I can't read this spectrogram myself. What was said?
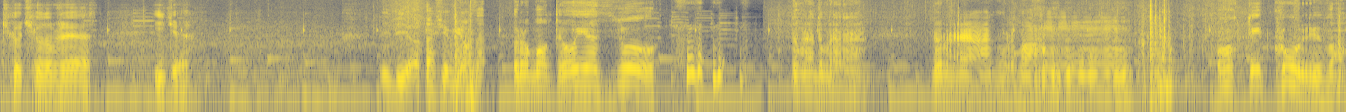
Cicho, cicho, dobrze jest. Idzie. Idiota się wiąza roboty. O Jezu! Dobra, dobra, dobra. Dobra, kurwa. O ty kurwa.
